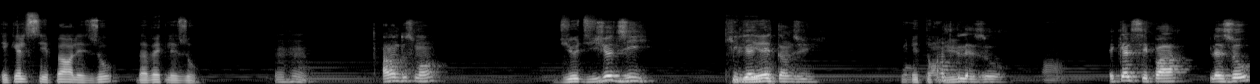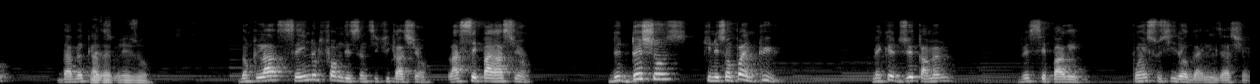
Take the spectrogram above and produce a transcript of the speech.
et qu'elle sépare les eaux d'avec les eaux. -hmm. Allons doucement. Dieu dit, Dieu dit qu'il y, y a une étendue, une étendue entre les eaux et qu'elle sépare les eaux d'avec les avec eaux. les eaux. Donc là, c'est une autre forme de sanctification, la séparation de deux choses qui ne sont pas impures, mais que Dieu quand même veut séparer pour un souci d'organisation.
